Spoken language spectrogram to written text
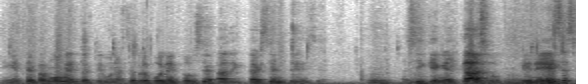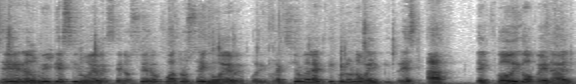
En este momento el tribunal se propone entonces a dictar sentencia. Así que en el caso NSCR 2019-00469 por infracción al artículo 93A del Código Penal,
